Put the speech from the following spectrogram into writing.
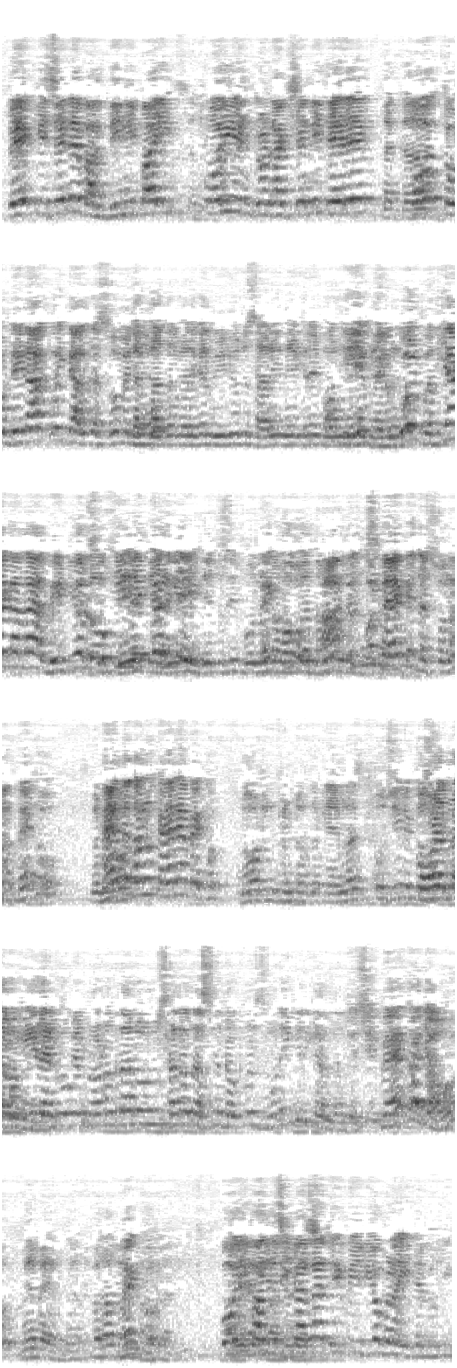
ਫਿਰ ਕਿਸੇ ਨੇ ਵਰਦੀ ਨਹੀਂ ਪਾਈ ਕੋਈ ਇੰਟਰੋਡਕਸ਼ਨ ਨਹੀਂ ਦੇ ਰਹੇ। ਧੱਕਾ- ਉਹ ਤੁਹਾਡੇ ਨਾਲ ਕੋਈ ਗੱਲ ਦੱਸੋ ਧੱਕਾ ਮੈਨੂੰ। ਤਾਂ ਮੇਰੇ ਕੋਲ ਵੀਡੀਓ ਤੇ ਸਾਰੇ ਹੀ ਦੇਖ ਰਹੇ ਉਹ ਇਹ ਬਿਲਕੁਲ ਵਧੀਆ ਗੱਲ ਹੈ ਵੀਡੀਓ ਲੋਕ ਹੀ ਫਿਰ ਦੇਖਣਗੇ। ਜੇ ਤੁਸੀਂ ਬੋਲਣ ਦਾ ਮੌਕਾ ਦਿਓ, ਹਾਂ ਤਾਂ ਬਿਲਕੁਲ। ਬਹਿ ਕੇ ਦੱਸੋ ਨਾ ਬੈਠੋ। ਮੈਂ ਤਾਂ ਤੁਹਾਨੂੰ ਕਹਿ ਰਿਹਾ ਬੈਠੋ। Not in front of the camera ਤੁਸੀਂ ਰਿਕਾਰਡ ਦਾ ਵਕੀਲ ਐਡਵੋਕੇਟ ਬਣਾਉਣਾ ਲਓ ਉਹਨੂੰ ਸਾਰਾ ਦੱਸਦੇ ਡਾਕੂਮੈਂਟਸ ਹੋਣੇ ਕਿ ਨਹੀਂ ਕਰਦਾ ਤੁਸੀਂ ਬਹਿ ਤਾਂ ਜਾਓ। ਮੈਂ ਬੈਠਦਾ ਵੇਖੋ ਕੋਈ ਬੰਦ ਨਹੀਂ ਕਰਨਾ ਤੁਸੀਂ ਵੀਡੀਓ ਬਣਾਈ ਚੱਲੋ ਜੀ।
